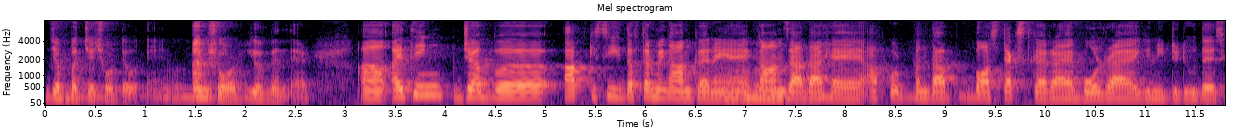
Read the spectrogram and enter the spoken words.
جب بچے چھوٹے ہوتے ہیں I am sure you have been there I think جب آپ کسی دفتر میں کام کر رہے ہیں کام زیادہ ہے آپ کو بندہ باس ٹیکسٹ کر رہا ہے بول رہا ہے you need to do this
